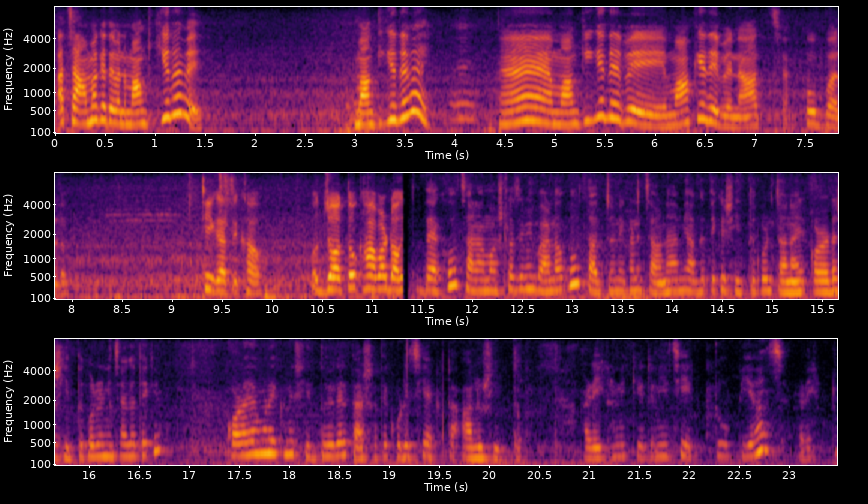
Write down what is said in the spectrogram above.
আচ্ছা আমাকে দেবে না। মাংকিকে দেবে? মাংকিকে দেবে? হ্যাঁ মাংকিকে দেবে? মাকে দেবে না? আচ্ছা খুব ভালো। ঠিক আছে, খাও। ও যত খাবার ডগ দেখো, চানা মশলা যে আমি বানাবো, তার জন্য এখানে চানা আমি আগে থেকে সিদ্ধ করে, চানায় কড়াটা সিদ্ধ করে নিচ্ছি আগে থেকে। কড়াই আমার এখানে সিদ্ধ হয়ে গেছে, তার সাথে করেছি একটা আলু সিদ্ধ। আর এখানে কেটে নিয়েছি একটু পেঁয়াজ আর একটু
